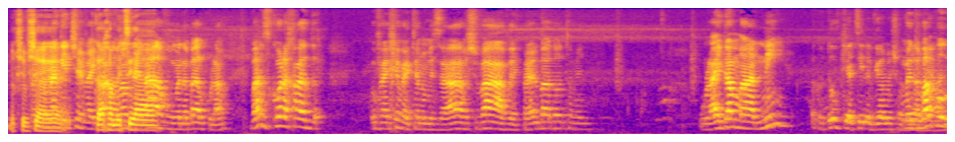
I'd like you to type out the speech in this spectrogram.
אני חושב שככה מציע... הוא מדבר על כולם, ואז כל אחד, ויחי ויתנו מזהב, שווה, ויתפלל בעדו תמיד. אולי גם אני, כתוב כי יציל אביון משווה. מדובר פה,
